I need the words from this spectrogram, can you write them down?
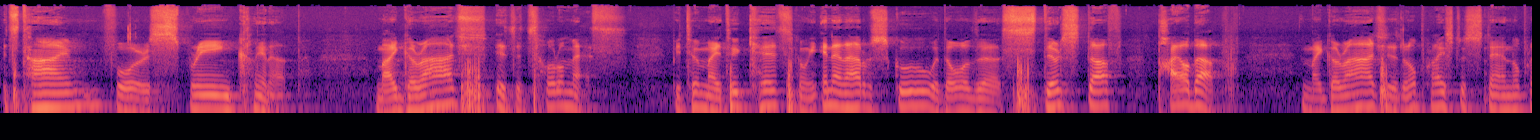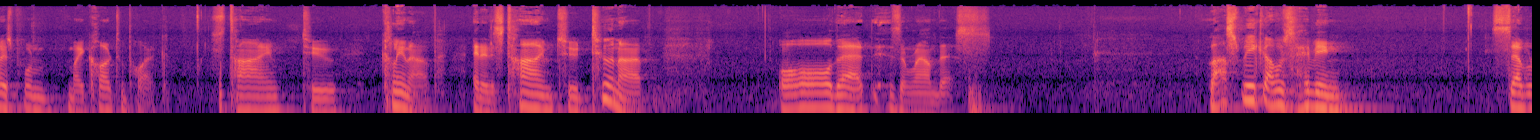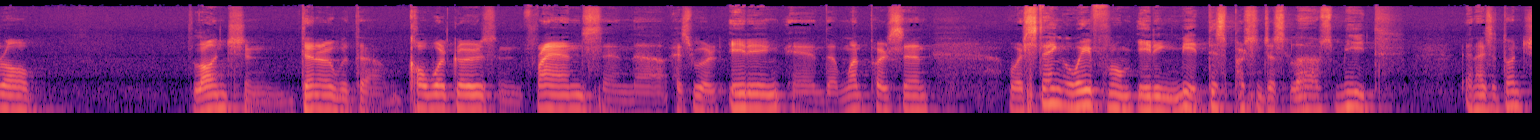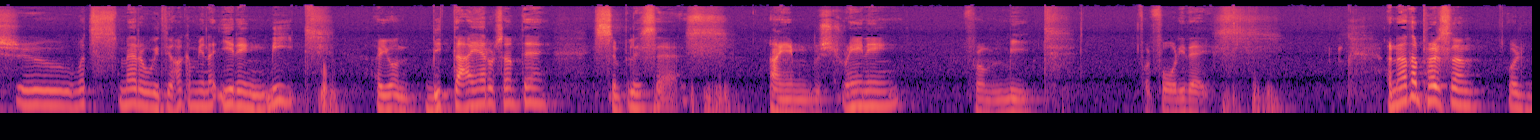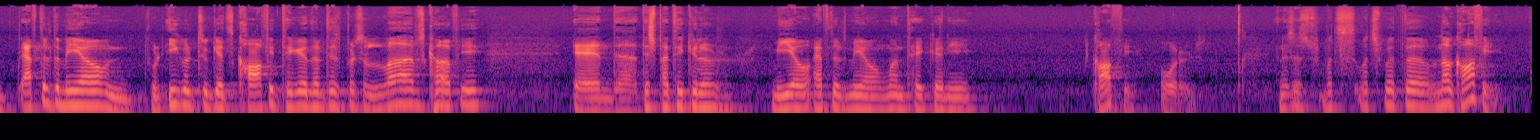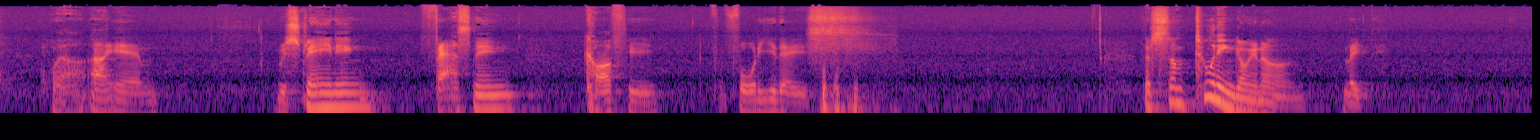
It's time for spring cleanup. My garage is a total mess. Between my two kids going in and out of school with all the their stuff piled up, my garage is no place to stand, no place for my car to park. It's time to clean up, and it is time to tune up all that is around this. Last week, I was having several lunch and dinner with um, co-workers and friends, and uh, as we were eating, and uh, one person was staying away from eating meat. This person just loves meat. And I said, Don't you, what's the matter with you? How come you're not eating meat? Are you on meat diet or something? Simply says, I am restraining from meat for 40 days. Another person, after the meal, and were eager to get coffee together. This person loves coffee. And uh, this particular meal, after the meal, won't take any coffee orders. And I says, what's, what's with the no coffee? Well, I am restraining, fasting, coffee for 40 days. There's some tuning going on lately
